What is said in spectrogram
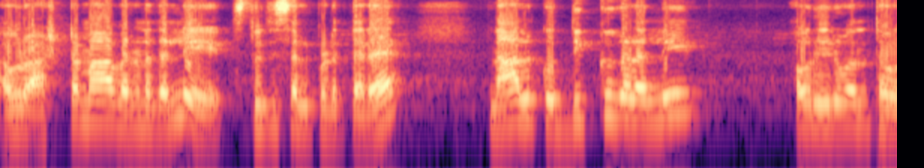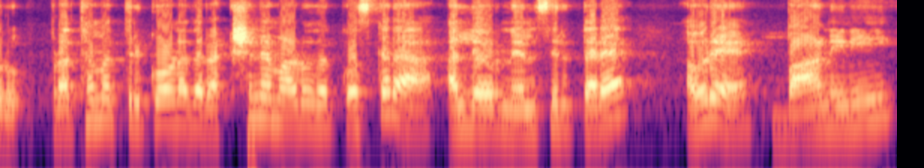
ಅವರು ಅಷ್ಟಮಾವರಣದಲ್ಲಿ ಸ್ತುತಿಸಲ್ಪಡ್ತಾರೆ ನಾಲ್ಕು ದಿಕ್ಕುಗಳಲ್ಲಿ ಅವರು ಇರುವಂಥವರು. ಪ್ರಥಮ ತ್ರಿಕೋಣದ ರಕ್ಷಣೆ ಮಾಡುವುದಕ್ಕೋಸ್ಕರ ಅಲ್ಲಿ ಅವರು ನೆಲೆಸಿರ್ತಾರೆ ಅವರೇ ಬಾಣಿನಿ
